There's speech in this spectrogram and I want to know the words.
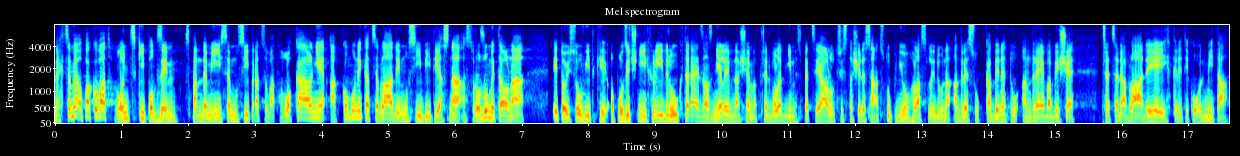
Nechceme opakovat loňský podzim. S pandemí se musí pracovat lokálně a komunikace vlády musí být jasná a srozumitelná. I to jsou výtky opozičních lídrů, které zazněly v našem předvolebním speciálu 360 stupňů hlas lidu na adresu kabinetu Andreje Babiše. Předseda vlády jejich kritiku odmítá.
